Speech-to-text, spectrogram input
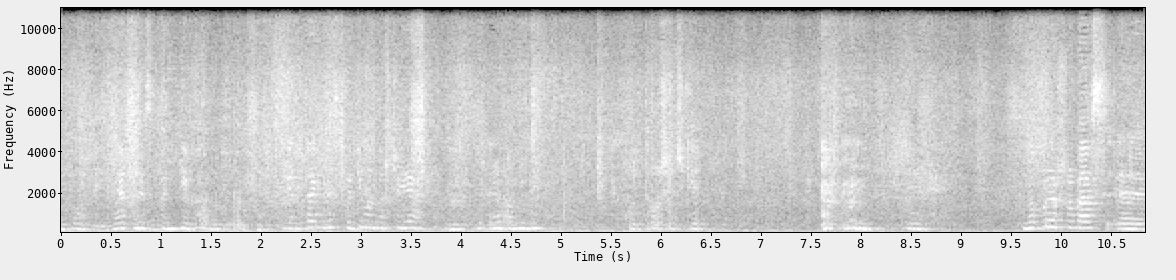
Боже, як несподівано. Він так несподівано, що я треба мені хоч трошечки. Ну, прошу вас е,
